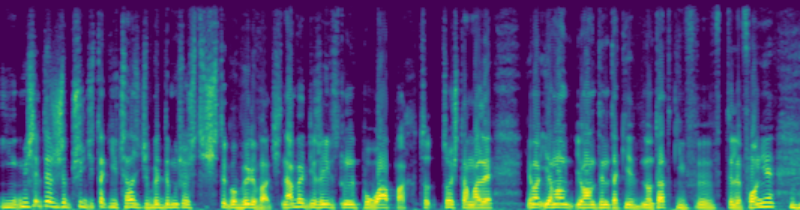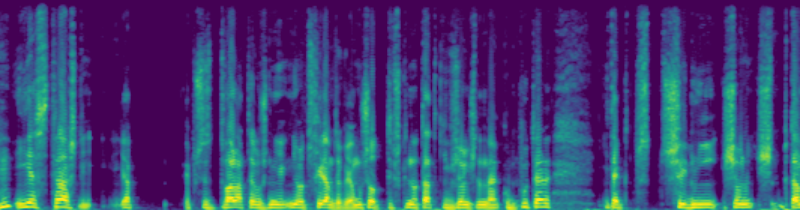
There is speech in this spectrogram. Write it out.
I myślę też, że przyjdzie taki czas, gdzie będę musiał się z tego wyrwać. Nawet jeżeli zostanę po łapach, co, coś tam, ale ja, ma, ja, mam, ja mam ten takie notatki w, w telefonie i jest strasznie. Ja, ja przez dwa lata już nie, nie otwieram tego. Ja muszę od te wszystkie notatki wziąć na, na komputer i tak trzy dni sią- si- tam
